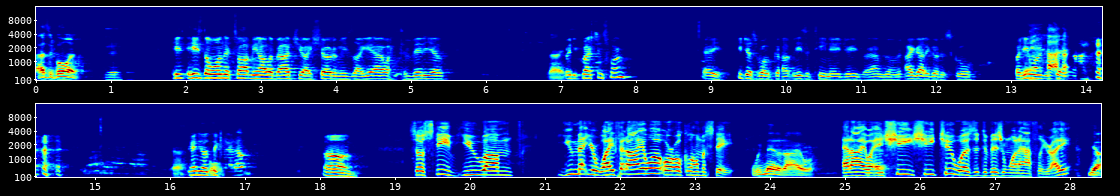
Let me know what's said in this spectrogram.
how's it going? He's, he's the one that taught me all about you. I showed him. He's like, yeah, I watched the video. Nice. Any questions for him? Hey, he just woke up. He's a teenager. He's like, I'm going, I got to go to school. But he wanted to say hi. Yeah, And you let the cat out? Um, So Steve, you um you met your wife at Iowa or Oklahoma State? We met at Iowa. At Iowa, Yeah. and she she too was a Division One athlete, right? Yeah,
